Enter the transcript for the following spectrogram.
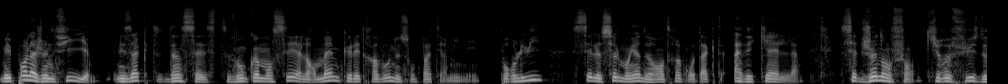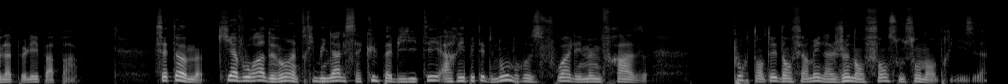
Mais pour la jeune fille, les actes d'inceste vont commencer alors même que les travaux ne sont pas terminés. Pour lui, c'est le seul moyen de rentrer en contact avec elle, cette jeune enfant qui refuse de l'appeler papa. Cet homme, qui avouera devant un tribunal sa culpabilité, a répété de nombreuses fois les mêmes phrases pour tenter d'enfermer la jeune enfant sous son emprise.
